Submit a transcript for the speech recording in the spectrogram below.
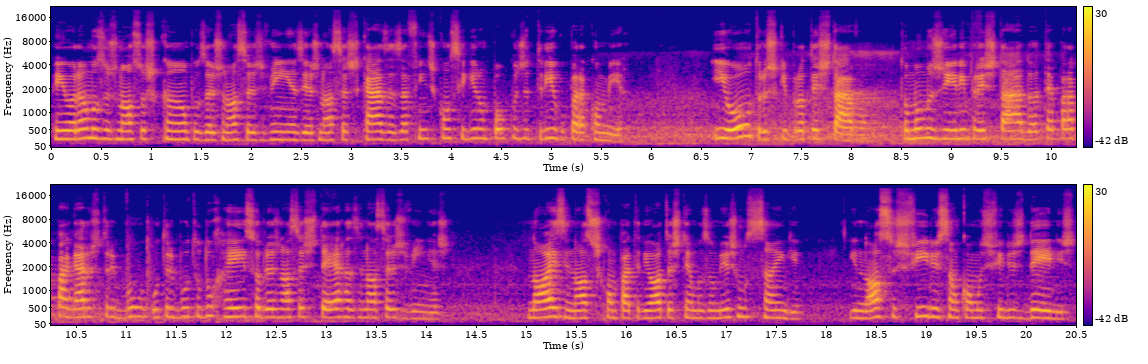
Penhoramos os nossos campos, as nossas vinhas e as nossas casas a fim de conseguir um pouco de trigo para comer. E outros que protestavam: Tomamos dinheiro emprestado até para pagar tribu o tributo do rei sobre as nossas terras e nossas vinhas. Nós e nossos compatriotas temos o mesmo sangue, e nossos filhos são como os filhos deles,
